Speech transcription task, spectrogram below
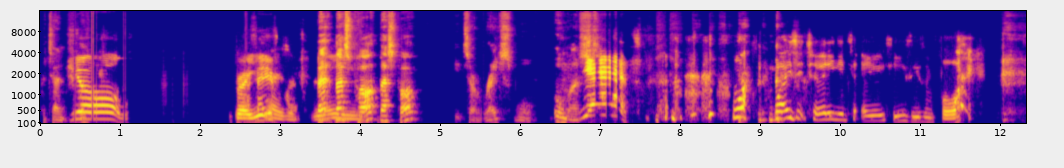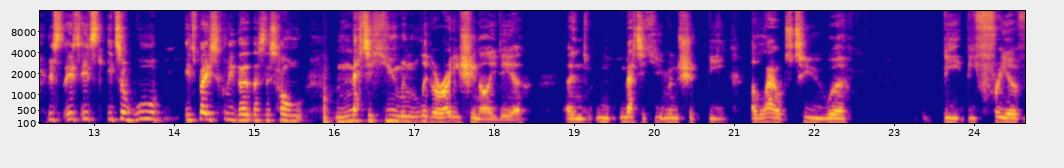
potentially. Yo! Bro, My you guys are Be- best part, best part. It's a race war, almost. Yes! what? Why is it turning into AOT season four? It's, it's it's it's a war. It's basically the, there's this whole meta-human liberation idea and m- metahumans should be allowed to uh, be be free of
